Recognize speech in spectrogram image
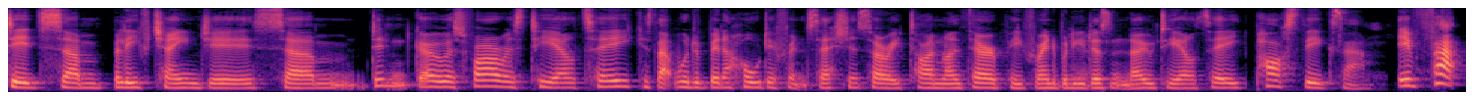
did some belief changes. Um, didn't go as far as TLT because that would have been a whole different session. Sorry, timeline therapy for anybody who doesn't know TLT. Passed the exam. In fact,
